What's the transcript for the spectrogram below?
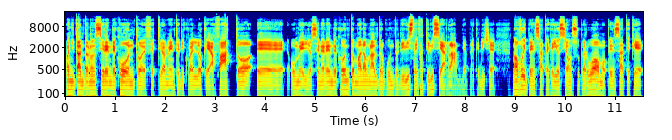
ogni tanto non si rende conto effettivamente di quello che ha fatto, e, o meglio, se ne rende conto ma da un altro punto di vista. Infatti lui si arrabbia perché dice, ma voi pensate che io sia un superuomo, pensate che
